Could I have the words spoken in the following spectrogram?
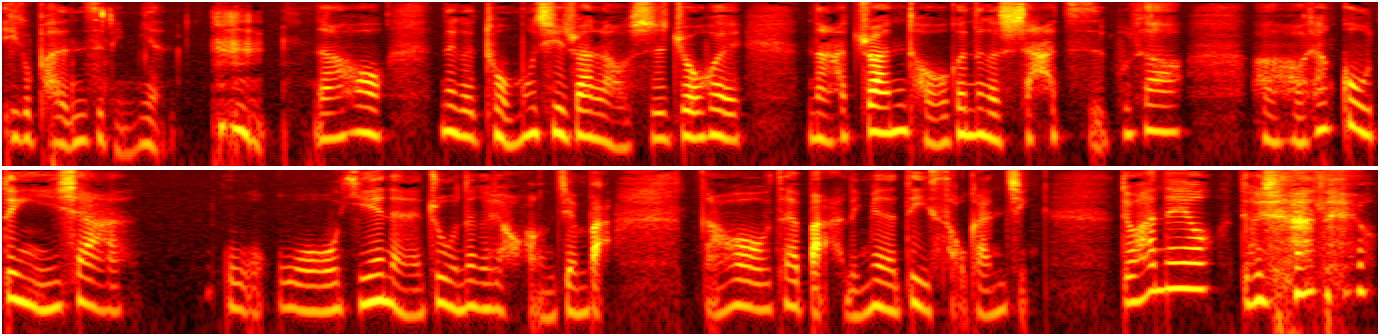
一个盆子里面。然后那个土木砌砖老师就会拿砖头跟那个沙子，不知道啊，好像固定一下我我爷爷奶奶住的那个小房间吧，然后再把里面的地扫干净，丢下那哦，丢下那哦。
